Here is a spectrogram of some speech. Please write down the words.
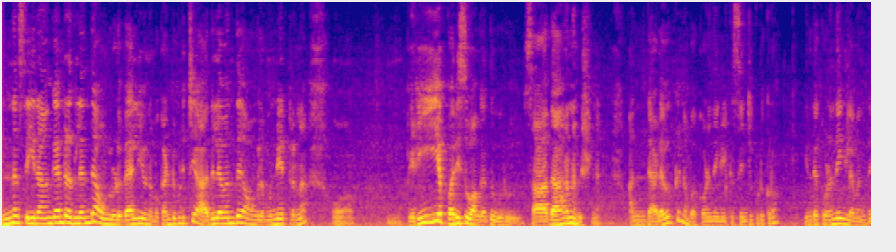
என்ன செய்கிறாங்கன்றதுலேருந்து அவங்களோட வேல்யூ நம்ம கண்டுபிடிச்சி அதில் வந்து அவங்கள முன்னேற்றம்னா பெரிய பரிசு வாங்குறது ஒரு சாதாரண விஷயம். அந்த அளவுக்கு நம்ம குழந்தைங்களுக்கு செஞ்சு கொடுக்குறோம். இந்த குழந்தைங்களை வந்து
